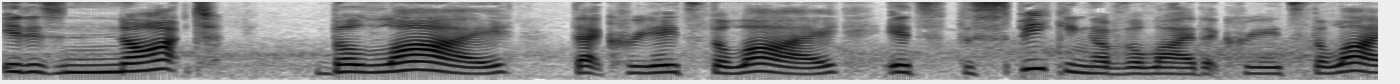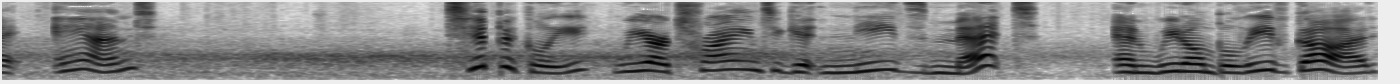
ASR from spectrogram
it is not the lie that creates the lie, it's the speaking of the lie that creates the lie. And typically, we are trying to get needs met and we don't believe God,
